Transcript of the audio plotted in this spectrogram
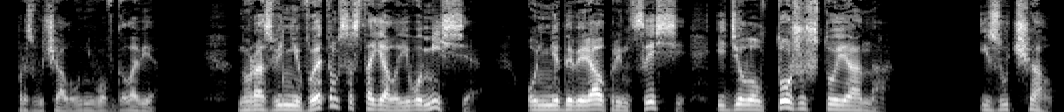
— прозвучало у него в голове. Но разве не в этом состояла его миссия? Он не доверял принцессе и делал то же, что и она. Изучал.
